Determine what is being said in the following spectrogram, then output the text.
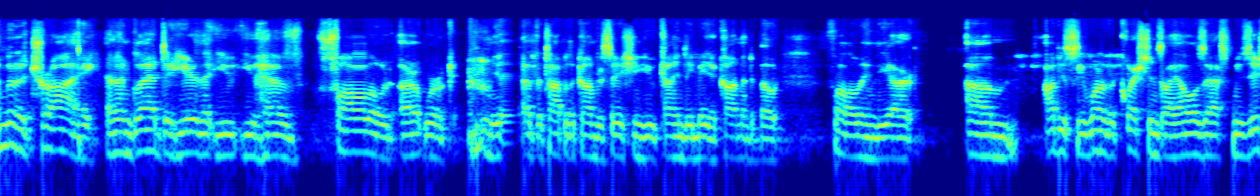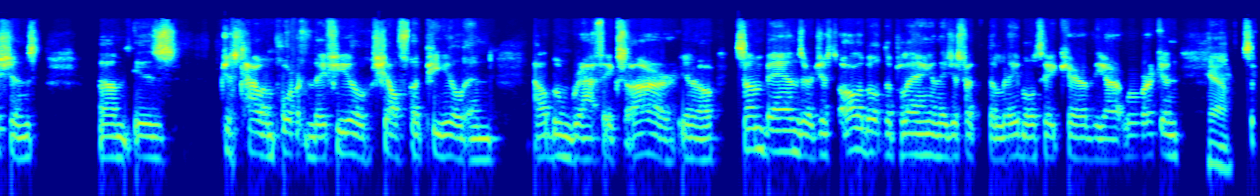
I'm going to try, and I'm glad to hear that you you have followed artwork. At the top of the conversation, you kindly made a comment about following the art. Um, obviously, one of the questions I always ask musicians um, is just how important they feel shelf appeal and album graphics are. You know, some bands are just all about the playing, and they just let the label take care of the artwork. And Yeah. so-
